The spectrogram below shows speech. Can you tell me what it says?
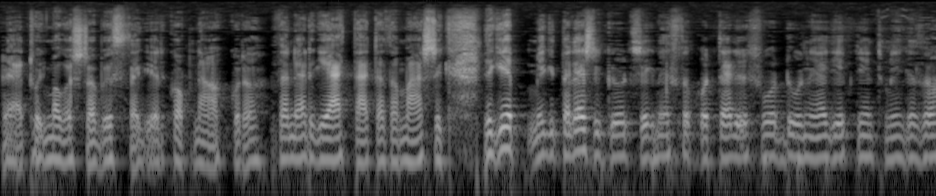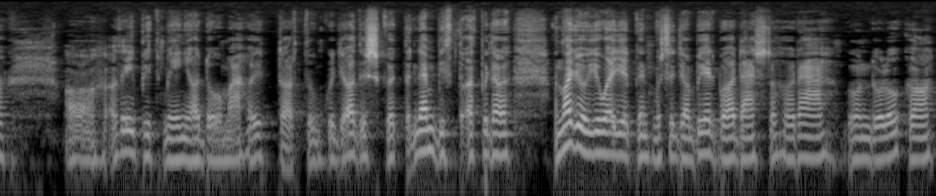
lehet, hogy magasabb összegért kapná akkor az energiát, tehát ez a másik. Még, épp, még itt a rezsiköltségnél szokott előfordulni egyébként még ez a a, az építményadó, már ha itt tartunk, ugye az is köt, nem biztos, az például nagyon jó egyébként most egy a bérbeadásra, ha rá gondolok, a,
